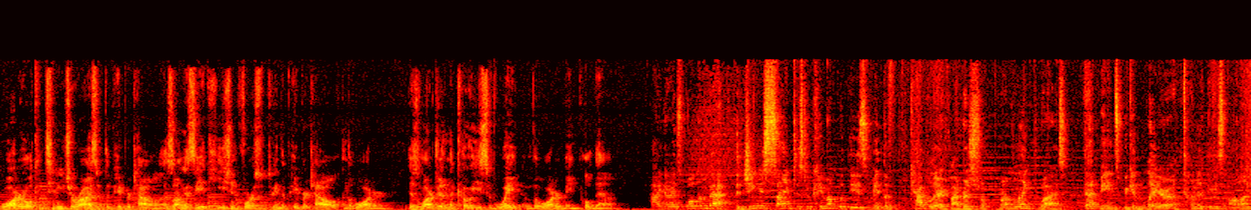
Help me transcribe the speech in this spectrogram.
water will continue to rise up the paper towel as long as the adhesion force between the paper towel and the water is larger than the cohesive weight of the water being pulled down. Hi guys, welcome back. The genius scientist who came up with these made the capillary fibers run lengthwise. That means we can layer a ton of these on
